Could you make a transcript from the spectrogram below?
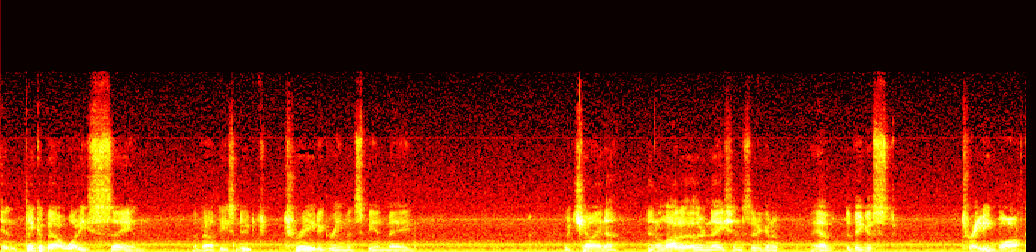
and think about what he's saying about these new trade agreements being made with China and a lot of other nations that are going to have the biggest trading block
